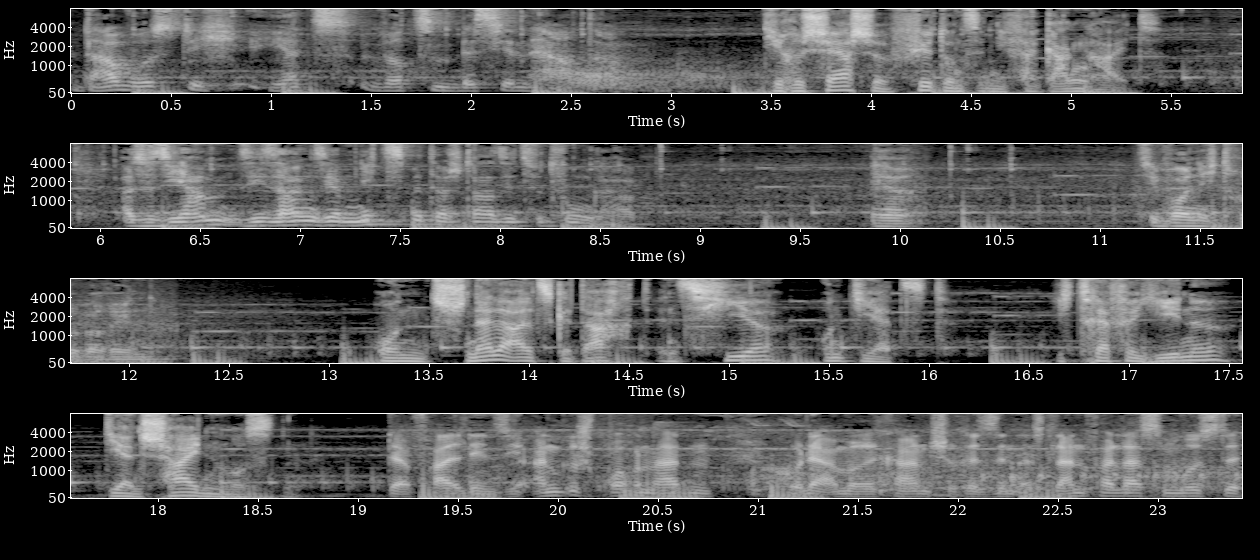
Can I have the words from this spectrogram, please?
Da wusste ich, jetzt wird's ein bisschen härter. Die Recherche führt uns in die Vergangenheit. Also Sie, haben, Sie sagen, Sie haben nichts mit der Stasi zu tun gehabt. Ja. Sie wollen nicht drüber reden. Und schneller als gedacht ins Hier und Jetzt. Ich treffe jene, die entscheiden mussten. Der Fall, den Sie angesprochen hatten, wo der amerikanische Präsident das Land verlassen musste,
